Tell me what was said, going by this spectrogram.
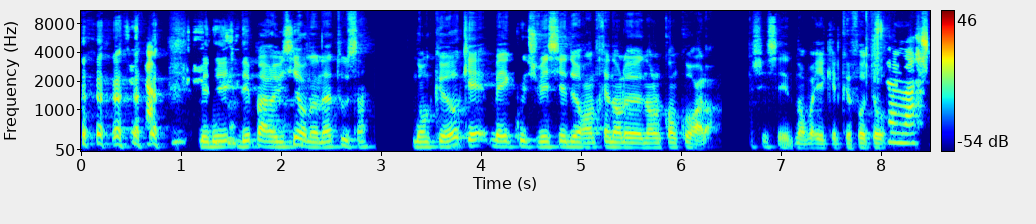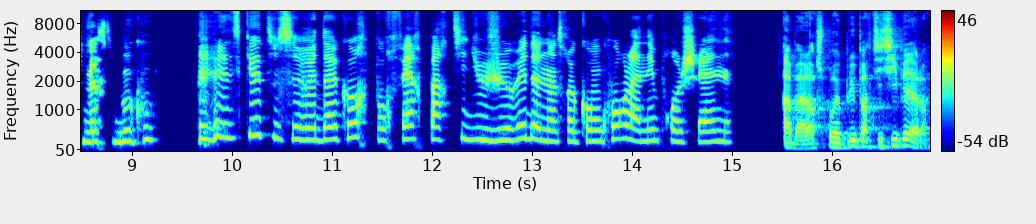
Mais des, pas réussis, on en a tous. Hein. Donc, euh, ok, bah, écoute, je vais essayer de rentrer dans le, dans le concours alors. J'essaie d'envoyer quelques photos. Ça marche, merci beaucoup. Est-ce que tu serais d'accord pour faire partie du jury de notre concours l'année prochaine? Ah bah alors je pourrais plus participer alors.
